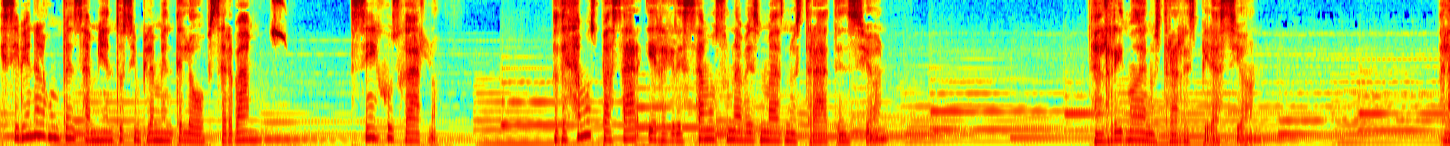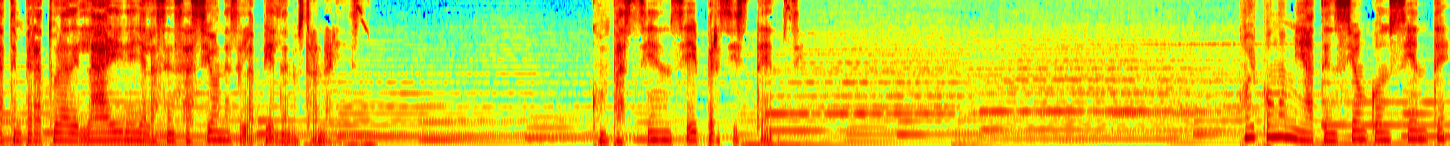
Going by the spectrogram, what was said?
Y si viene algún pensamiento, simplemente lo observamos, sin juzgarlo. Lo dejamos pasar y regresamos una vez más nuestra atención al ritmo de nuestra respiración a la temperatura del aire y a las sensaciones de la piel de nuestra nariz. Con paciencia y persistencia. Hoy pongo mi atención consciente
